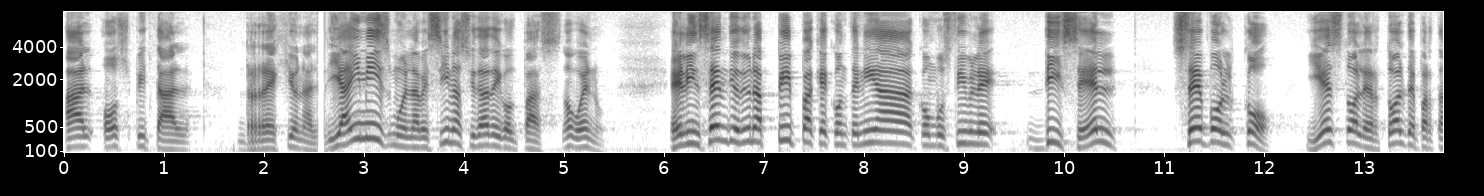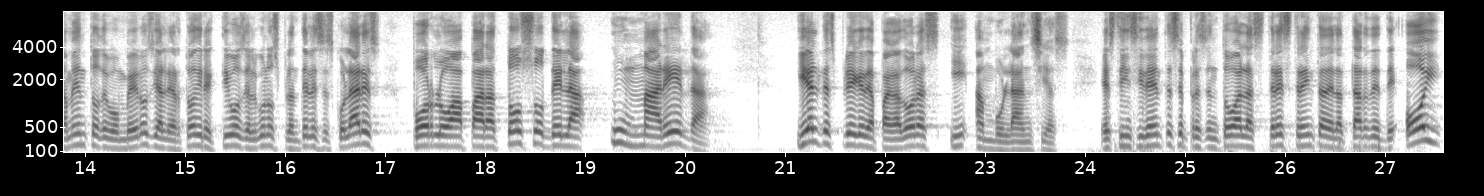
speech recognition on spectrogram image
al hospital regional. Y ahí mismo, en la vecina ciudad de Golpaz, no bueno, el incendio de una pipa que contenía combustible diésel se volcó y esto alertó al departamento de bomberos y alertó a directivos de algunos planteles escolares por lo aparatoso de la humareda y el despliegue de apagadoras y ambulancias. Este incidente se presentó a las 3.30 de la tarde de hoy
